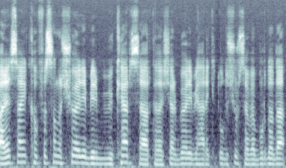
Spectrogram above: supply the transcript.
RSI kafasını şöyle bir bükerse arkadaşlar böyle bir hareket oluşursa ve burada da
